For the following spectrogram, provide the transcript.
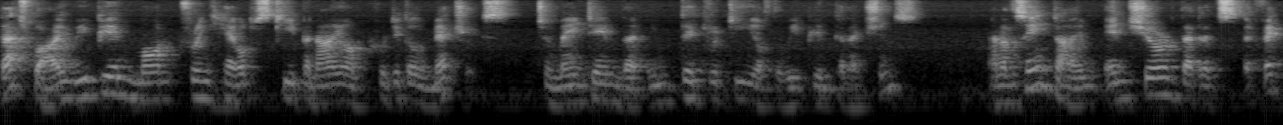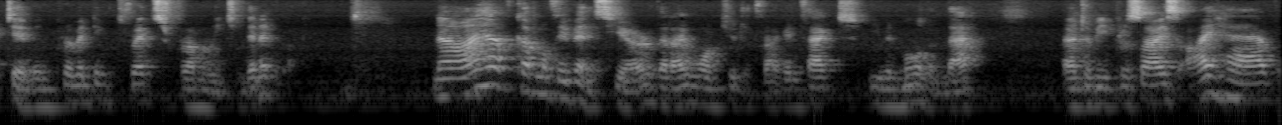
That's why VPN monitoring helps keep an eye on critical metrics to maintain the integrity of the VPN connections and at the same time ensure that it's effective in preventing threats from reaching the network. Now, I have a couple of events here that I want you to track. In fact, even more than that. Uh, to be precise, I have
